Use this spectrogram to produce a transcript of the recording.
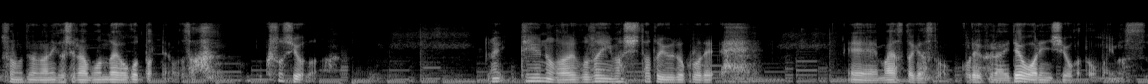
その点何かしら問題が起こったってのがさ、クソ仕様だな。はい、っていうのがございましたというところで、えー、マヤスタキャスト、これくらいで終わりにしようかと思います。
